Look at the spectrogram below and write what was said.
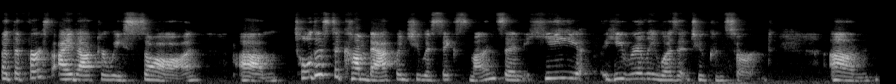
But the first eye doctor we saw um, told us to come back when she was six months, and he he really wasn't too concerned. Um,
